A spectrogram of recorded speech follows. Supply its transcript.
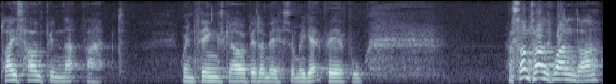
Place hope in that fact when things go a bit amiss and we get fearful. I sometimes wonder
